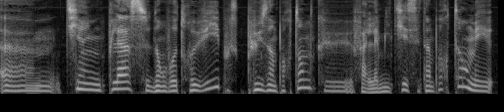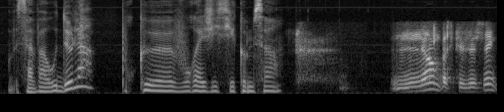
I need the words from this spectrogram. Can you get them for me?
euh, tient une place dans votre vie plus importante que, enfin, l'amitié c'est important, mais ça va au-delà pour que vous réagissiez comme ça. Non, parce que je sais,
